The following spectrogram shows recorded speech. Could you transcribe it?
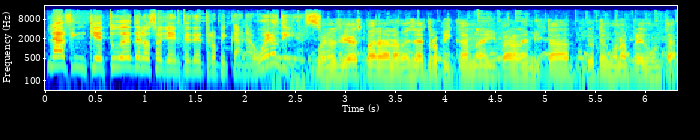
las inquietudes de los oyentes de Tropicana. Buenos días. Buenos días para la mesa de Tropicana y para la invitada. Yo tengo una pregunta.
